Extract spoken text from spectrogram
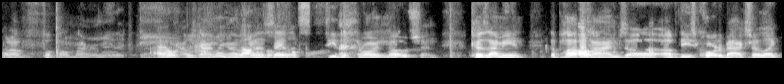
I don't have a football in my room either. Damn, I don't- I was gonna, would I was gonna say, let's football. see the throwing motion. Because I mean, the pop Oh. times uh, of these quarterbacks are like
